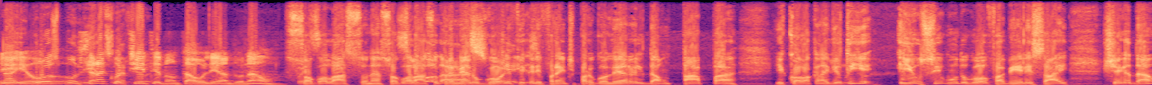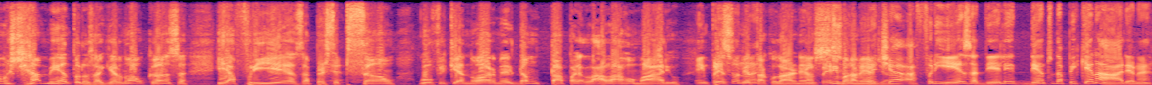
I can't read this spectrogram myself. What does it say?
Ah, e E, o, bonitos, será que o né, Tite não está olhando, não? Só golaço, né? Só golaço. o golaço, primeiro gol, ele fica de frente para o goleiro, ele dá um tapa e coloca na direita. E, e o segundo gol, Fabinho, ele sai, chega a dar um estiramento no zagueiro, não alcança. E a frieza, a percepção, o gol fica enorme, ele dá um tapa lá, lá Romário. É impressionante. Espetacular, né? É Acima da impressionante média. A, a frieza dele dentro da pequena área, né?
